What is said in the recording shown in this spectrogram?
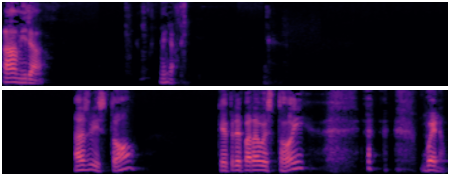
Ah, mira, mira. ¿Has visto qué preparado estoy? Bueno,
